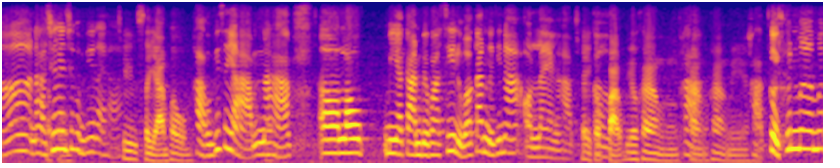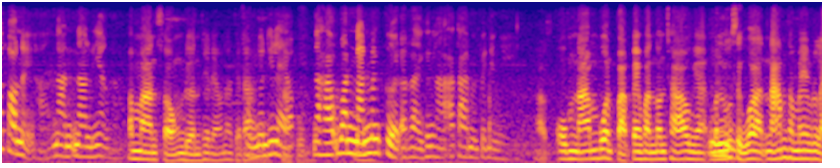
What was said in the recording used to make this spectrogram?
อ่านะคะชื่อเล่นชื่อคุณพี่อะไรคะชื่อสยามครับผมค่ะคุณพี่สยามนะคะเอ่อเรามีอาการเบลพาซีหรือว่ากล้ามเนื้อที่หน้าอ่อนแรงอะค่ะใช่ครับเอ่อปากเบี้ยวข้างค่ะข้างข้างนี้ค่ะ เกิดขึ้นเมื่อเมื่อตอนไหนคะนานนานหรือยังคะประมาณ 2 เดือนที่แล้วน่าจะได้สองเดือนที่แล้วครับผมนะคะ วันนั้นมันเกิดอะไรขึ้นคะอาการมันเป็นยังไง อ่าอมน้ำบ้วนปากแปรงฟันตอนเช้าเงี้ยอืมมันรู้สึกว่าน้ำทำไมมันไหล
